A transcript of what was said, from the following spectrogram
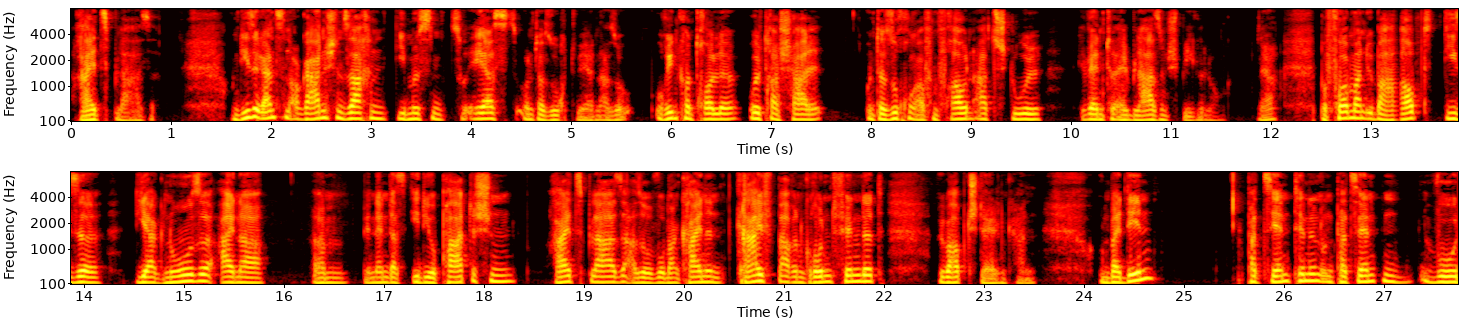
Reizblase. Und diese ganzen organischen Sachen, die müssen zuerst untersucht werden. Also Urinkontrolle, Ultraschall, Untersuchung auf dem Frauenarztstuhl, eventuell Blasenspiegelung. Ja, bevor man überhaupt diese Diagnose einer, ähm, wir nennen das idiopathischen Reizblase, also wo man keinen greifbaren Grund findet, überhaupt stellen kann. Und bei den Patientinnen und Patienten, wo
